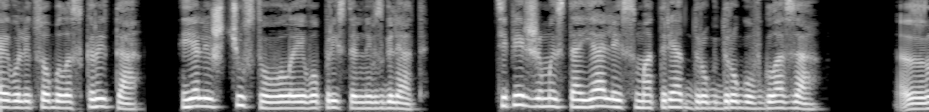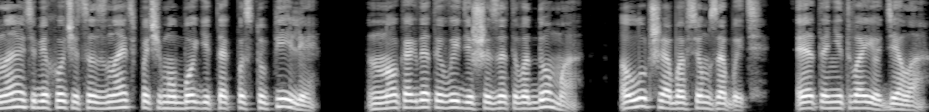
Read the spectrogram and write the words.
его лицо было скрыто, я лишь чувствовала его пристальный взгляд. Теперь же мы стояли, смотря друг другу в глаза. «Знаю, тебе хочется знать, почему боги так поступили, но когда ты выйдешь из этого дома, лучше обо всем забыть. Это не твое дело».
